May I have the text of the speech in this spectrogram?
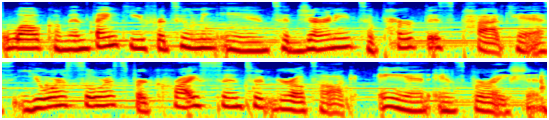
Welcome and thank you for tuning in to Journey to Purpose podcast, your source for Christ centered girl talk and inspiration.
